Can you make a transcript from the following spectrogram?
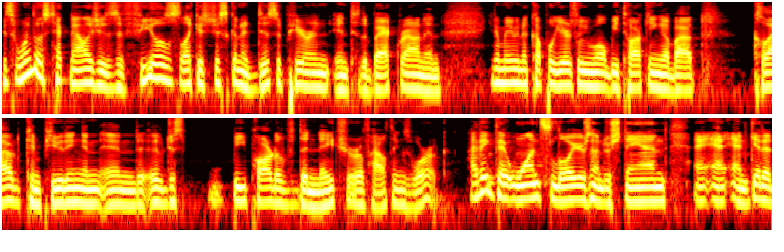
it's one of those technologies that feels like it's just going to disappear in, into the background. And you know, maybe in a couple years we won't be talking about cloud computing, and and it just be part of the nature of how things work. I think that once lawyers understand and, and, get a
